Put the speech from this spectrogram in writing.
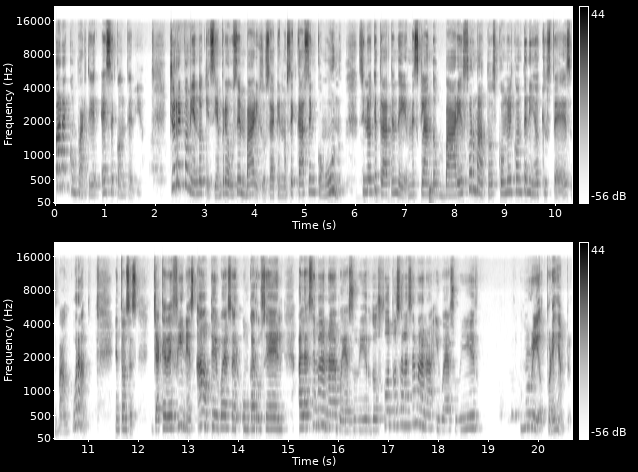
para compartir ese contenido? Yo recomiendo que siempre usen varios, o sea, que no se casen con uno, sino que traten de ir mezclando varios formatos con el contenido que ustedes van curando. Entonces, ya que defines, ah, ok, voy a hacer un carrusel a la semana, voy a subir dos fotos a la semana y voy a subir un reel, por ejemplo.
